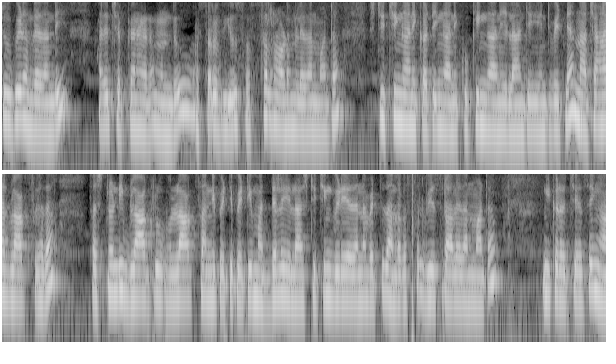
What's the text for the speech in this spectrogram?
చూపించడం లేదండి. అదే చెప్పాను కదా ముందు అస్సలు వ్యూస్ అస్సలు రావడం లేదనమాట స్టిచ్చింగ్ కానీ కటింగ్ కానీ కుకింగ్ కానీ ఇలాంటివి ఏంటి పెట్టినా నా ఛానల్ బ్లాగ్స్ కదా ఫస్ట్ నుండి బ్లాగ్ బ్లాగ్స్ అన్నీ పెట్టి పెట్టి మధ్యలో ఇలా స్టిచ్చింగ్ వీడియో ఏదైనా పెడితే దాంట్లోకి అస్సలు వ్యూస్ రాలేదనమాట ఇక్కడ వచ్చేసి ఇంకా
